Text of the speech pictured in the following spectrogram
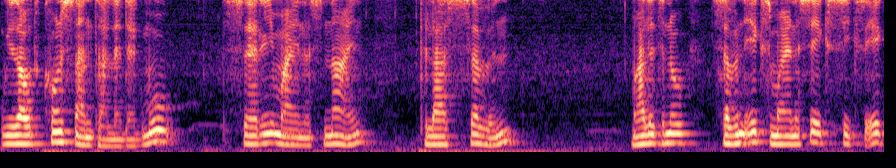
without constant aladagmo 3 minus 9 plus 7 maletno 7x minus x 6x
